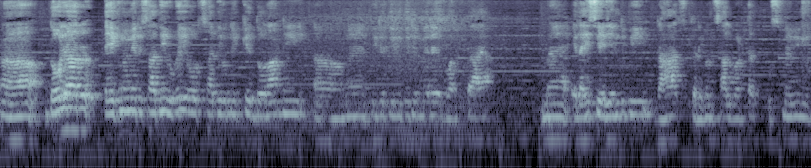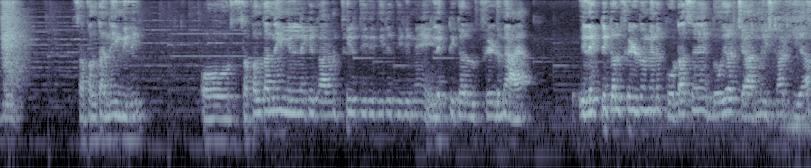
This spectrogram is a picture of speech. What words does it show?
दो हज़ार एक में मेरी शादी हो गई और शादी होने के दौरान ही मैं धीरे धीरे धीरे मेरे वर्क पे आया। मैं एलआईसी एजेंट भी रहा करीबन साल भर तक, उसमें भी मुझे सफलता नहीं मिली। और सफलता नहीं मिलने के कारण फिर धीरे धीरे धीरे मैं इलेक्ट्रिकल फ़ील्ड में आया। इलेक्ट्रिकल फ़ील्ड में मैंने कोटा से 2004 में स्टार्ट किया।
